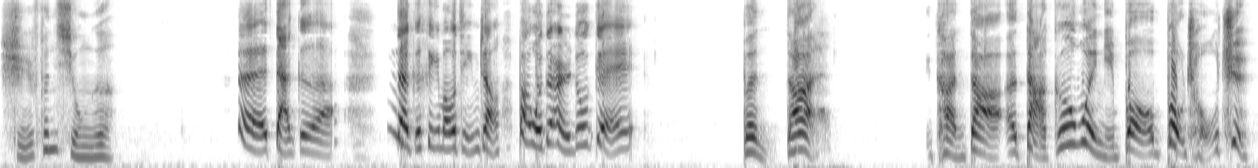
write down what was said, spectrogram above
十分凶恶。呃，大哥，那个黑猫警长把我的耳朵给……笨蛋！看大大哥为你报报仇去。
